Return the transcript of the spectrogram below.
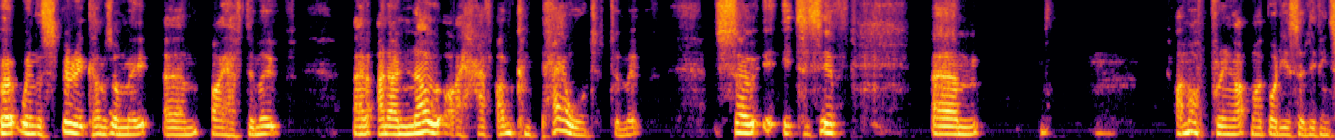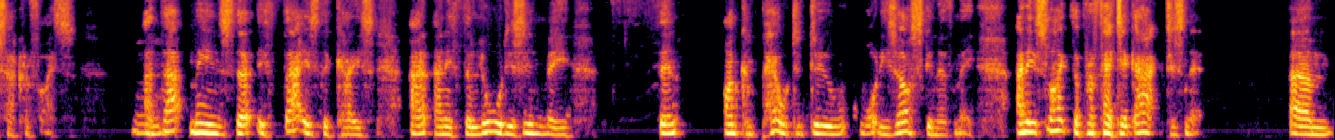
But when the spirit comes on me um, i have to move. And, and i know i have i'm compelled to move. So it, it's as if um, i'm offering up my body as a living sacrifice. Mm, and that means that if that is the case, and, and if the Lord is in me, then I'm compelled to do what He's asking of me. And it's like the prophetic act, isn't it? Um,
